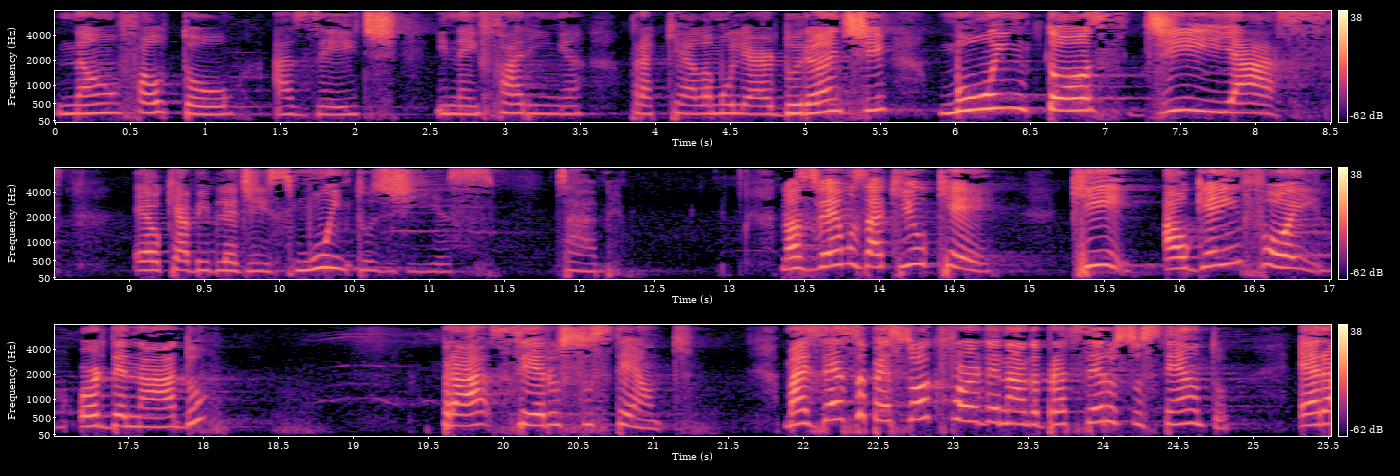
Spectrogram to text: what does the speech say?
não faltou azeite e nem farinha para aquela mulher durante muitos dias. É o que a Bíblia diz, muitos dias, sabe? Nós vemos aqui o quê? Que alguém foi ordenado para ser o sustento. Mas essa pessoa que foi ordenada para ser o sustento era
